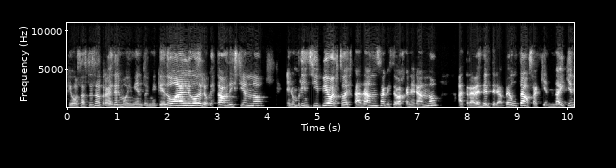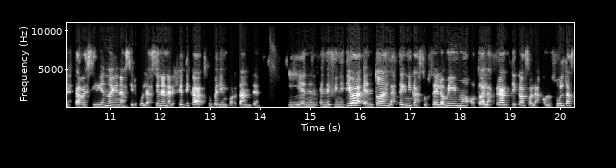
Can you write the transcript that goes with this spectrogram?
que vos haces a través del movimiento. Y me quedó algo de lo que estabas diciendo en un principio, esto de esta danza que se va generando a través del terapeuta, o sea, quien da y quien está recibiendo, hay una circulación energética súper importante. Y en, definitiva, en todas las técnicas sucede lo mismo, o todas las prácticas o las consultas,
